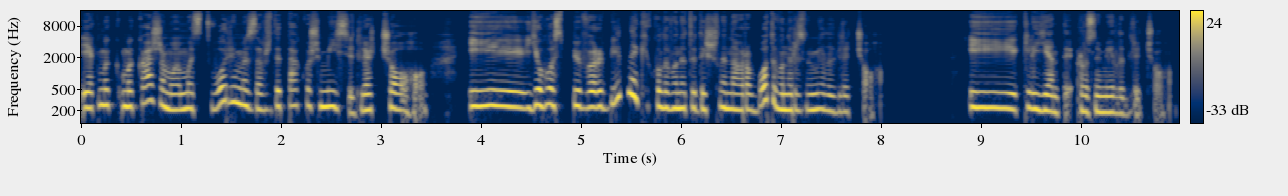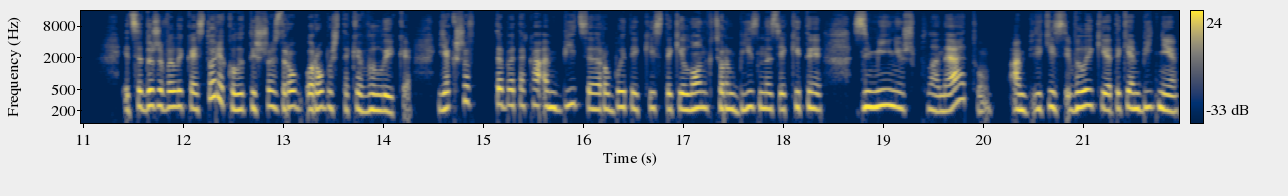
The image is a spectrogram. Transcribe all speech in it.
як ми, ми кажемо, ми створюємо завжди також місію. Для чого? І його співробітники, коли вони туди йшли на роботу, вони розуміли для чого і клієнти розуміли для чого. І це дуже велика історія, коли ти щось робиш таке велике. Якщо в тебе така амбіція робити якийсь такий long-term бізнес, який ти змінюєш планету, якісь великі такі амбітні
